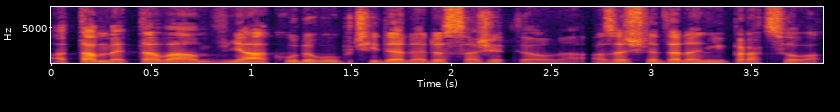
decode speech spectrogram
A ta meta vám v nějakou dobu přijde nedosažitelná a začnete na ní pracovat.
